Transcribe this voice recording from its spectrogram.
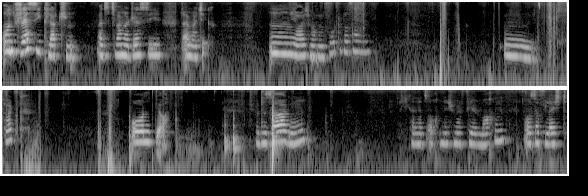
Und Jessie klatschen. Also zweimal Jessie und einmal Tick. Mm, ja, ich mache ein Foto davon. Mm, zack. Und ja. Ich würde sagen, ich kann jetzt auch nicht mehr viel machen. Außer vielleicht.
